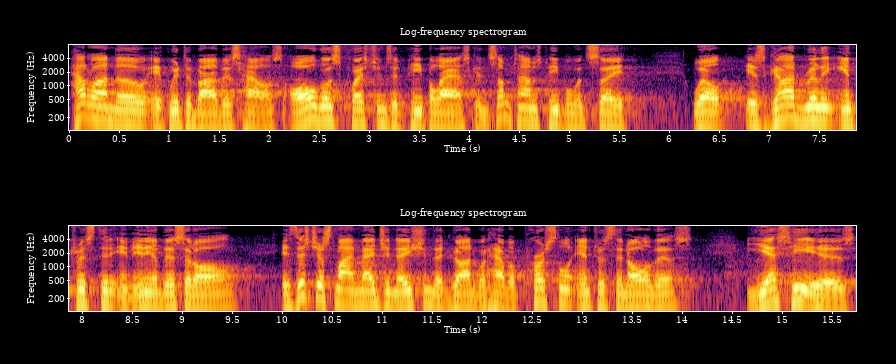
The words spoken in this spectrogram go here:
How do I know if we're to buy this house? All those questions that people ask, and sometimes people would say, Well, is God really interested in any of this at all? Is this just my imagination that God would have a personal interest in all of this? Yes, He is.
